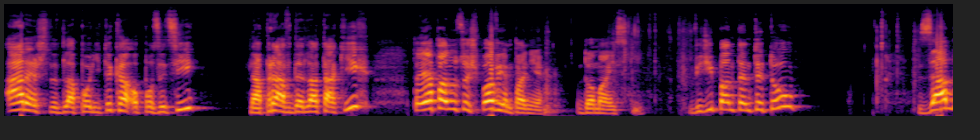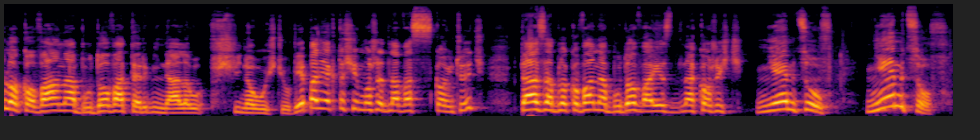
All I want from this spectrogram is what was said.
areszt dla polityka opozycji? Naprawdę dla takich? To ja panu coś powiem, panie Domański. Widzi pan ten tytuł? Zablokowana budowa terminalu w Świnoujściu. Wie pan, jak to się może dla was skończyć? Ta zablokowana budowa jest na korzyść Niemców. Niemców!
